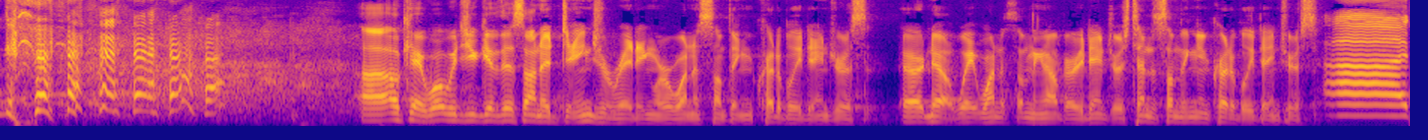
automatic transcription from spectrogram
Okay. uh, okay, what would you give this on a danger rating where one is something incredibly dangerous? Or no, wait, one is something not very dangerous, 10 is something incredibly dangerous. uh,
